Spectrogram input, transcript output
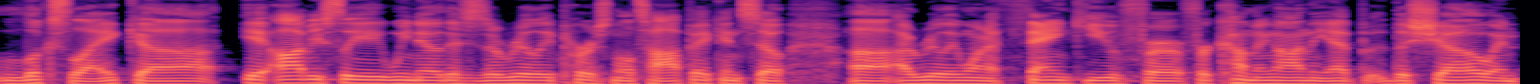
looks like. It, obviously, we know this is a really personal topic, and so I really want to thank you for for coming on the ep- the show and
